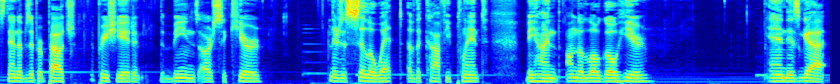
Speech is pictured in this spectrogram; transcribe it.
Stand up zipper pouch. Appreciate it. The beans are secure. There's a silhouette of the coffee plant behind on the logo here. And it's got,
